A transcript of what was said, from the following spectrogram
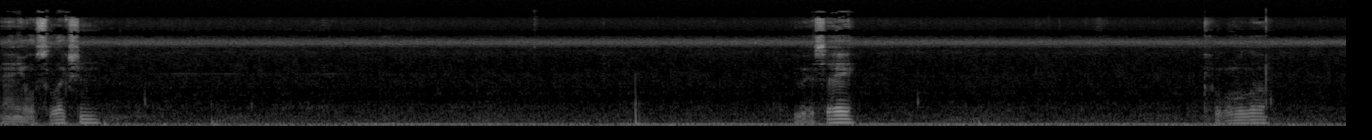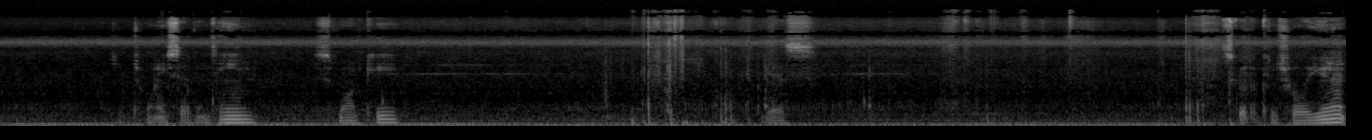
Manual selection. USA. Corolla. 2017 smart key. Yes. Let's go to control unit.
